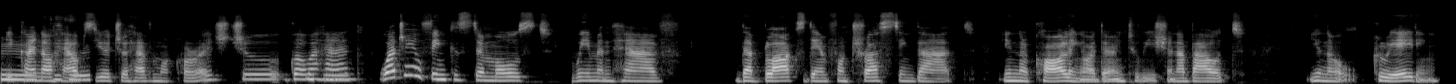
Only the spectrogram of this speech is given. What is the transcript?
it mm, kind of mm-hmm. helps you to have more courage to go mm-hmm. ahead what do you think is the most women have that blocks them from trusting that inner calling or their intuition about you know creating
